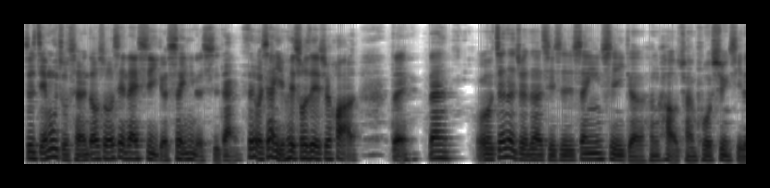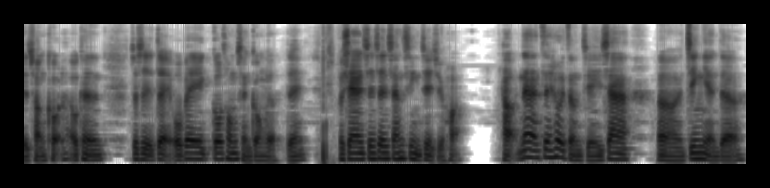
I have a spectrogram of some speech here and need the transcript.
就是节目主持人都说现在是一个声音的时代，所以我现在也会说这句话了。对，但。我真的觉得，其实声音是一个很好传播讯息的窗口了。我可能就是对我被沟通成功了，对我现在深深相信这句话。好，那最后总结一下，呃，今年的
